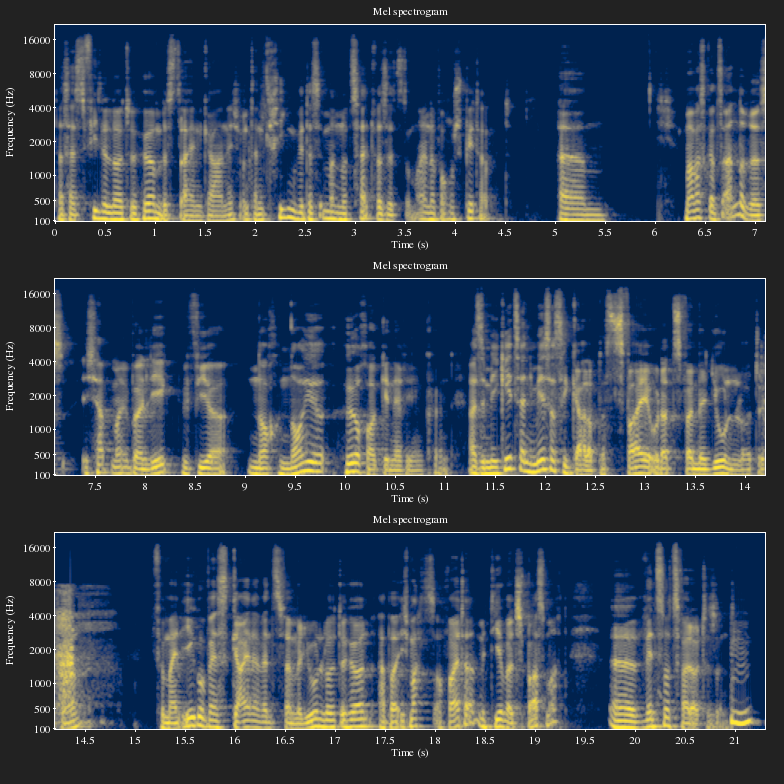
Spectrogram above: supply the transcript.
Das heißt, viele Leute hören bis dahin gar nicht. Und dann kriegen wir das immer nur zeitversetzt um eine Woche später mit. Ähm, mal was ganz anderes. Ich habe mal überlegt, wie wir noch neue Hörer generieren können. Also mir geht's ja nicht, mir ist das egal, ob das zwei oder zwei Millionen Leute hören. Für mein Ego wäre es geiler, wenn es zwei Millionen Leute hören, aber ich mache das auch weiter mit dir, weil es Spaß macht, äh, wenn es nur zwei Leute sind. Mhm.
